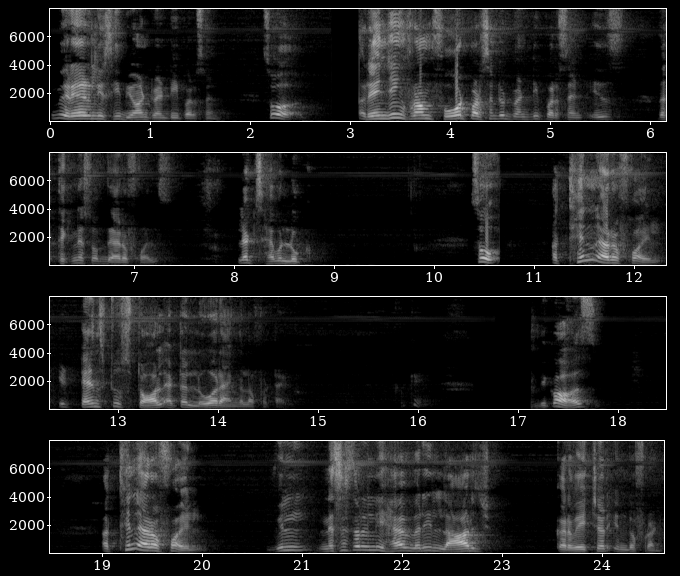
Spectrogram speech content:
We rarely see beyond 20 percent. So ranging from 4 percent to 20 percent is the thickness of the aerofoils. Let us have a look. So a thin aerofoil, it tends to stall at a lower angle of attack, okay. because a thin aerofoil will necessarily have very large curvature in the front.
